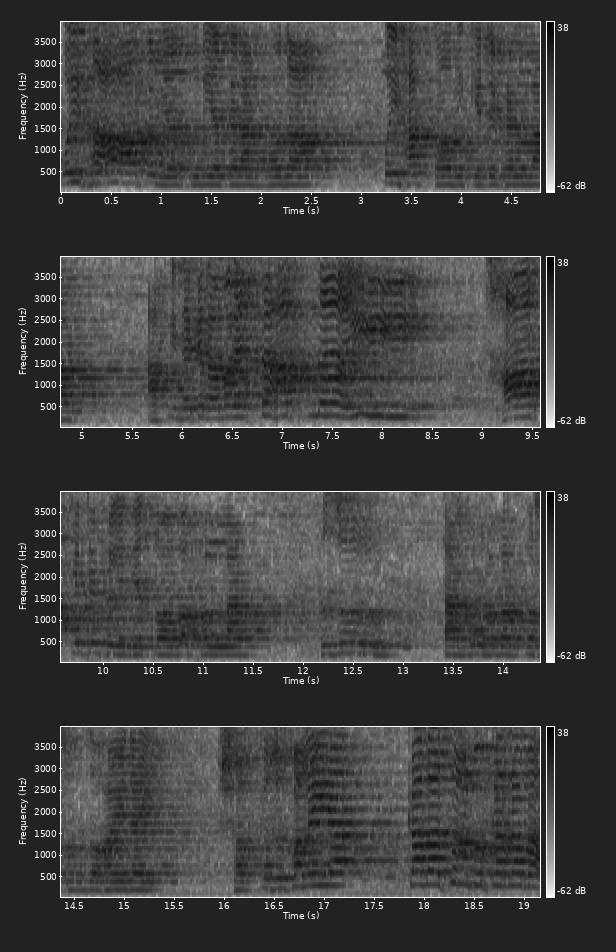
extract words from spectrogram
ওই হাত আমি আর দুনিয়াতে রাখব না। ওই হাতটা আমি কেটে ফেললাম। আপনি দেখেন আমার একটা হাত নাই। হাত কেটে ফেলে দিয়ে তবা করলাম। হুজুর তারপর আমার পছন্দ হয় নাই। সব কিছু পালাইয়া কাবাতুল মুকাররামা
